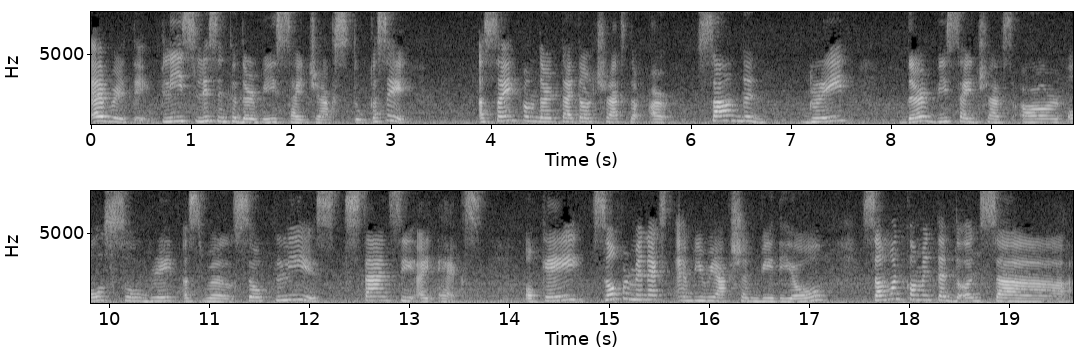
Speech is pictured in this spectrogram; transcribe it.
everything. Please listen to their B-side tracks too. Kasi aside from their title tracks that are sounded great, their B-side tracks are also great as well. So please stand CIX. Okay? So for my next MV reaction video, someone commented doon sa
